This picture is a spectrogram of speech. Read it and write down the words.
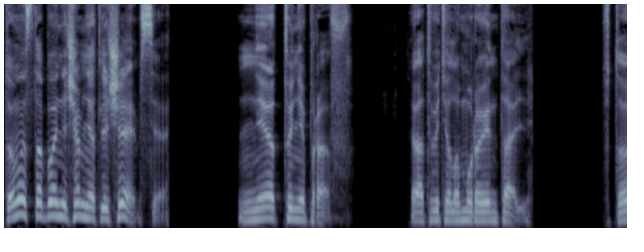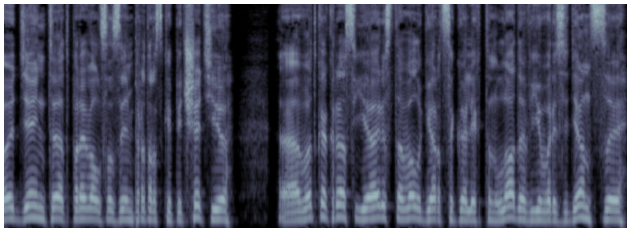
то мы с тобой ничем не отличаемся». «Нет, ты не прав», — ответила Мура Инталь. «В тот день ты отправился за императорской печатью, а вот как раз я арестовал герцога Лихтенлада в его резиденции,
